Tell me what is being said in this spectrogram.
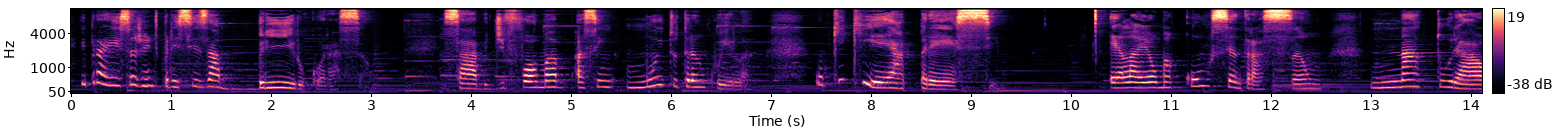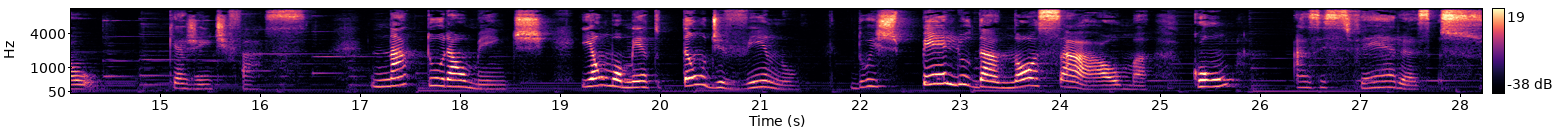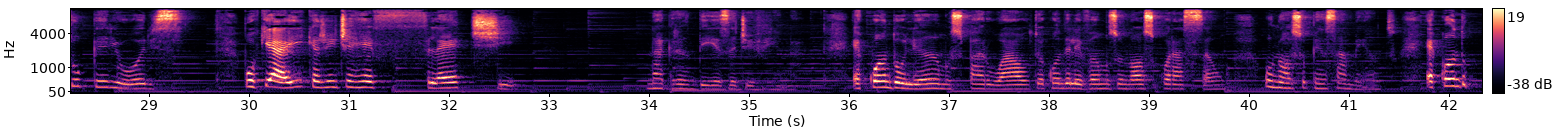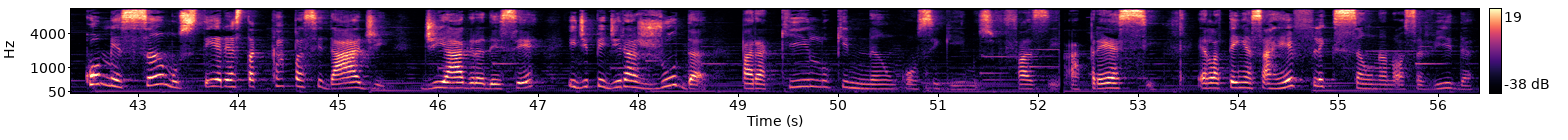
E para isso a gente precisa abrir o coração, sabe, de forma assim muito tranquila. O que, que é a prece? Ela é uma concentração natural que a gente faz naturalmente. E é um momento tão divino do espelho da nossa alma com as esferas superiores. Porque é aí que a gente reflete na grandeza divina. É quando olhamos para o alto, é quando elevamos o nosso coração, o nosso pensamento. É quando começamos a ter esta capacidade de agradecer e de pedir ajuda para aquilo que não conseguimos fazer. A prece, ela tem essa reflexão na nossa vida,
